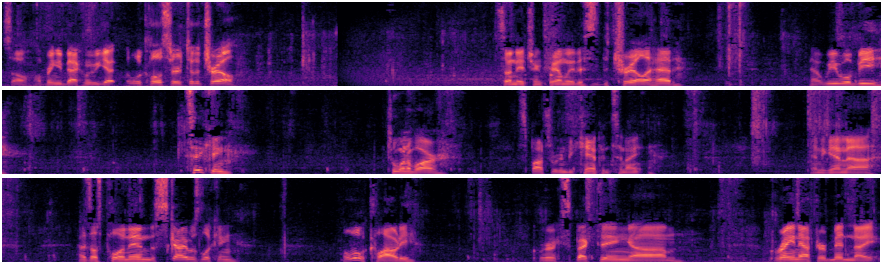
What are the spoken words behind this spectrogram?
So I'll bring you back when we get a little closer to the trail. So Naturing Family, this is the trail ahead that we will be taking to one of our spots we're to be camping tonight. And again, uh, as I was pulling in, the sky was looking a little cloudy. We're expecting um, rain after midnight.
